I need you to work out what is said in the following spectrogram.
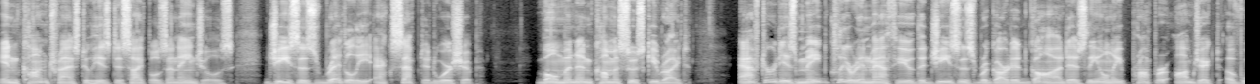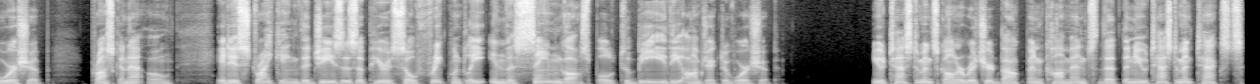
In contrast to his disciples and angels, Jesus readily accepted worship. Bowman and Komoszewski write, after it is made clear in Matthew that Jesus regarded God as the only proper object of worship, proskuneo, it is striking that Jesus appears so frequently in the same gospel to be the object of worship. New Testament scholar Richard Bauckham comments that the New Testament texts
